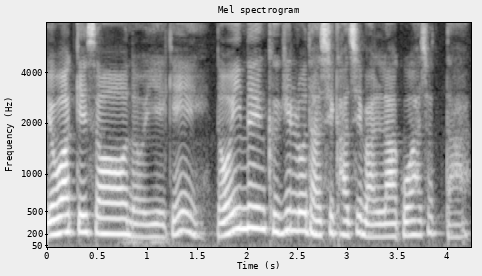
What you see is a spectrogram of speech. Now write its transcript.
여호와께서 너희에게 너희는 그 길로 다시 가지 말라고 하셨다.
